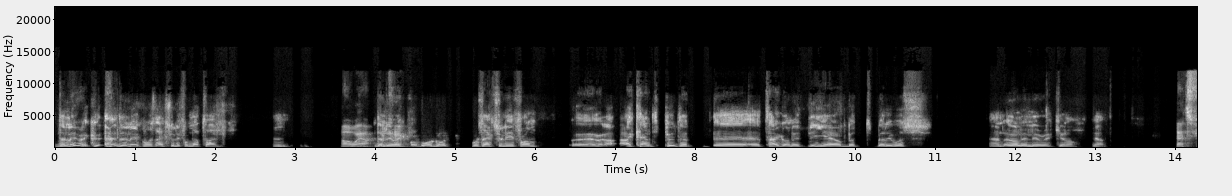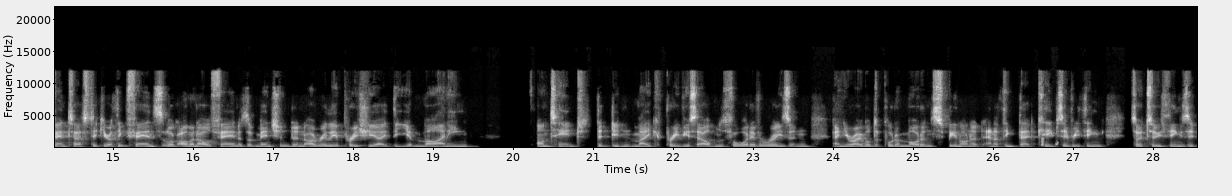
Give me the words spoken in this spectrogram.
the lyric the lyric was actually from that time. Hmm. Oh wow! The okay. lyric for War God was actually from uh, I can't put a, uh, a, tag on it, the year, but but it was an early lyric, you know. Yeah. That's fantastic. Here, I think fans look. I'm an old fan, as I've mentioned, and I really appreciate that you're mining content that didn't make previous albums for whatever reason, and you're able to put a modern spin on it. And I think that keeps everything. So, two things: it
